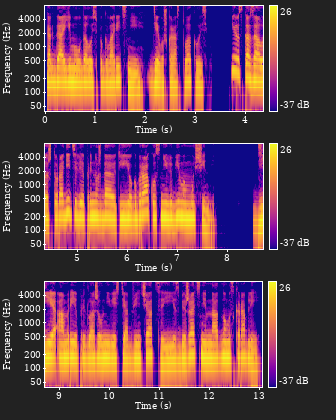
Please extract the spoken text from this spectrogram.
Когда ему удалось поговорить с ней, девушка расплакалась и рассказала, что родители принуждают ее к браку с нелюбимым мужчиной. Дие Амри предложил невесте обвенчаться и избежать с ним на одном из кораблей.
